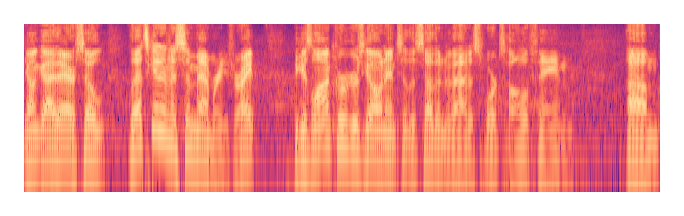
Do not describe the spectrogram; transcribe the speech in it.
young guy there. So let's get into some memories, right? Because Lon Kruger's going into the Southern Nevada Sports Hall of Fame. Um,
